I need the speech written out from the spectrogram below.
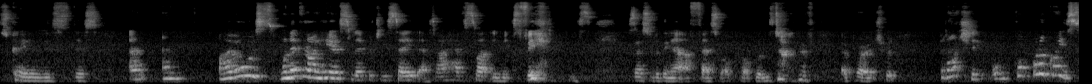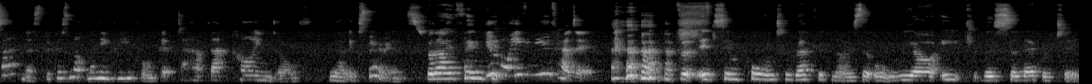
scaling this this and and I always whenever I hear a celebrity say that I have slightly mixed feelings because I sort of think out of first world problems type of approach but but actually oh, what what a great sadness because not many people get to have that kind of No. experience But I think you know even you've had it but it's important to recognise that we are each the celebrity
